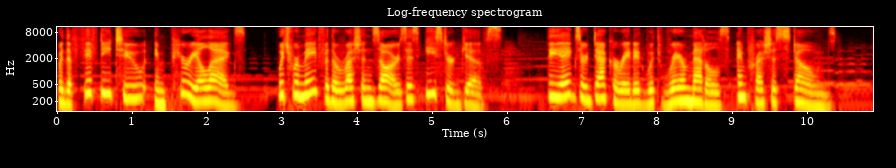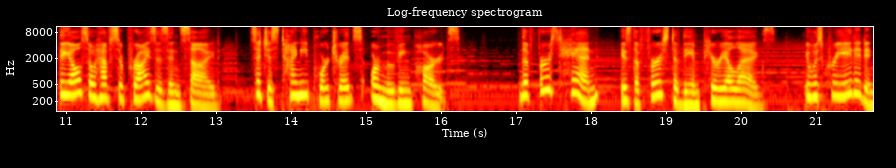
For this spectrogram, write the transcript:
were the 52 imperial eggs, which were made for the Russian czars as Easter gifts. The eggs are decorated with rare metals and precious stones. They also have surprises inside, such as tiny portraits or moving parts. The first hen is the first of the imperial eggs. It was created in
